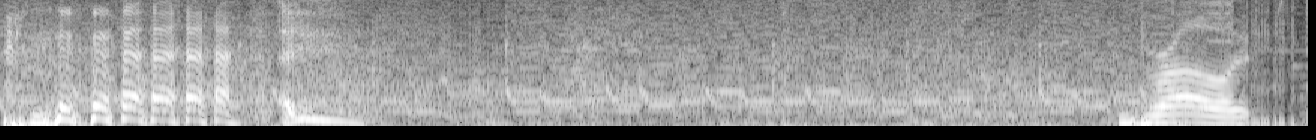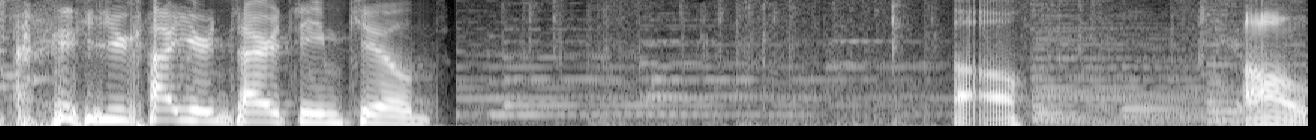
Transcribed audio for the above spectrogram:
Bro, you got your entire team killed. Uh-oh. Oh, Oh,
